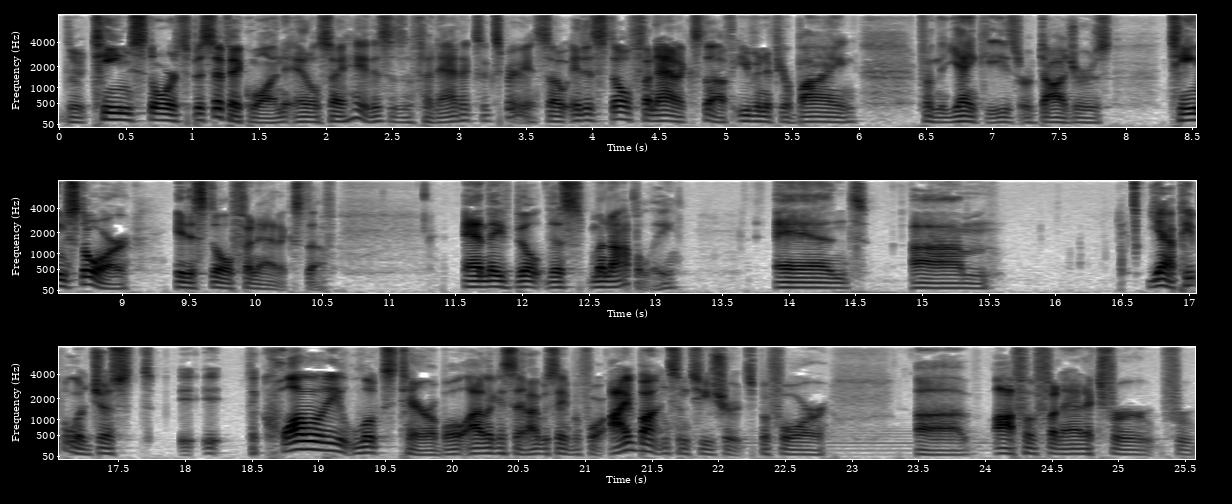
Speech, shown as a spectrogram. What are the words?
the team store specific one, it'll say, hey, this is a Fanatics experience. So it is still Fanatic stuff, even if you're buying from the Yankees or Dodgers team store, it is still Fanatic stuff. And they've built this monopoly. And um, yeah, people are just. It, the quality looks terrible. I, like I said, I was saying before, I've bought some T-shirts before uh, off of Fanatics for for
